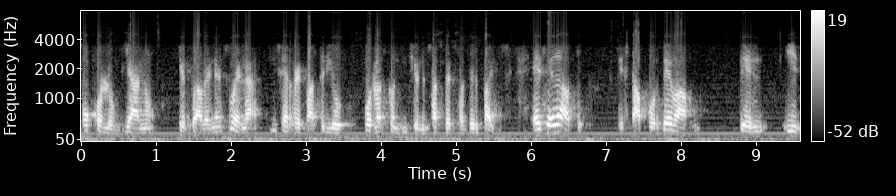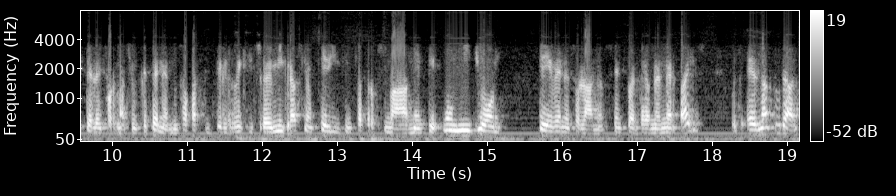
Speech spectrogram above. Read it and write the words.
o colombiano que fue a Venezuela y se repatrió por las condiciones adversas del país. Ese dato está por debajo del, y de la información que tenemos a partir del registro de migración que dicen que aproximadamente un millón de venezolanos se encuentran en el país. Pues es natural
